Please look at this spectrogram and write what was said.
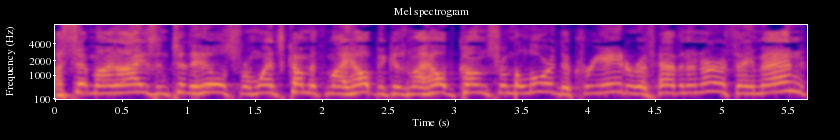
I set mine eyes into the hills from whence cometh my help because my help comes from the Lord, the creator of heaven and earth. Amen.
